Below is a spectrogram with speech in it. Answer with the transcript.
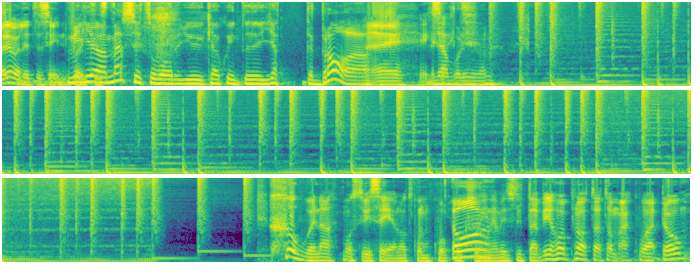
Ja, det var lite synd faktiskt. miljömässigt så var det ju kanske inte jättebra Nej, exakt. volymen. Showerna måste vi säga något om kort Ja. också innan vi slutar. Vi har pratat om Aqua Dome,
